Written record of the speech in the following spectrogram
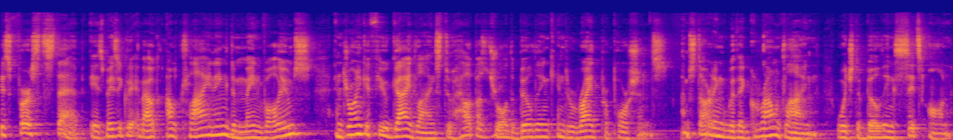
This first step is basically about outlining the main volumes and drawing a few guidelines to help us draw the building in the right proportions. I'm starting with a ground line which the building sits on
